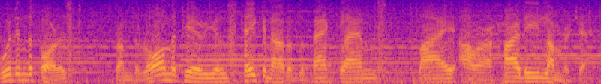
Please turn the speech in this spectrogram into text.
wood in the forest from the raw materials taken out of the backlands by our hardy lumberjacks.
